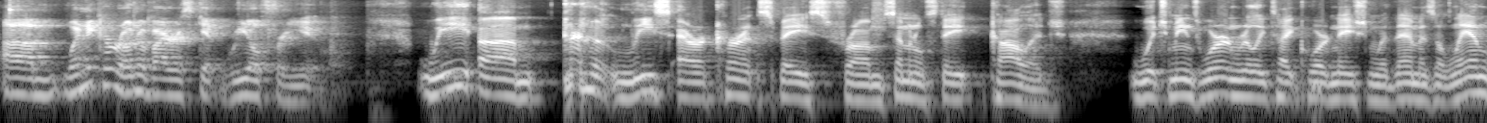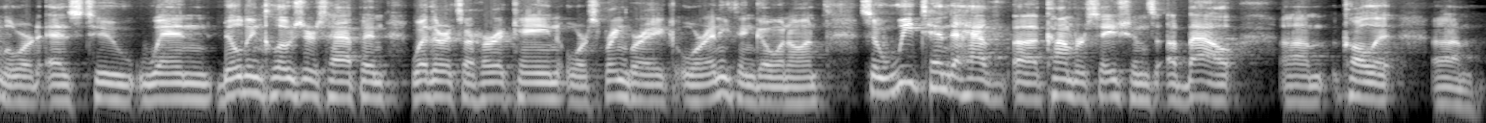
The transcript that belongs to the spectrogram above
Um, when did coronavirus get real for you? We um, lease our current space from Seminole State College, which means we're in really tight coordination with them as a landlord as to when building closures happen, whether it's a hurricane or spring break or anything going on. So we tend to have uh, conversations about, um, call it, um,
